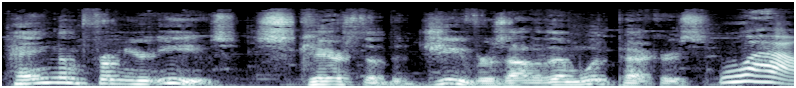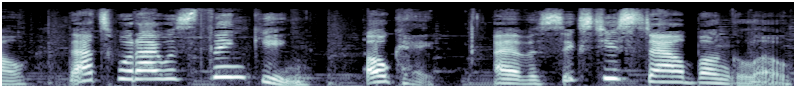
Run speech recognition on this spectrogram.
Hang them from your eaves. Scares the bejeevers out of them woodpeckers. Wow, that's what I was thinking. Okay, I have a 60s style bungalow,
